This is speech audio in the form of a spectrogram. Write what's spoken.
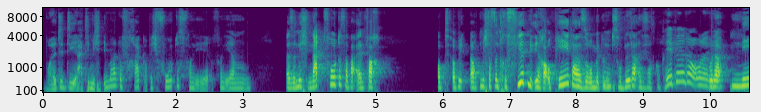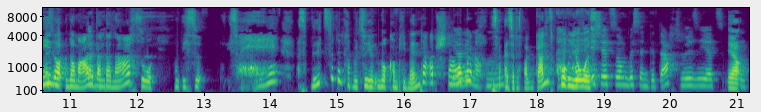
wollte die, hat die mich immer gefragt, ob ich Fotos von ihr, von ihrem, also nicht Nacktfotos, aber einfach, ob, ob, ob mich das interessiert mit ihrer OP da so, mit Mhm. und so Bilder. Und ich so, OP-Bilder oder? oder nee, Also, no, normale dann- danach so. Und ich so, ich so, hä? Was willst du denn gerade? Willst du hier nur Komplimente Ja, abstauben? genau. das war, mhm. also das war ganz Hätte kurios. ich jetzt so ein bisschen gedacht, will sie jetzt. Ja.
